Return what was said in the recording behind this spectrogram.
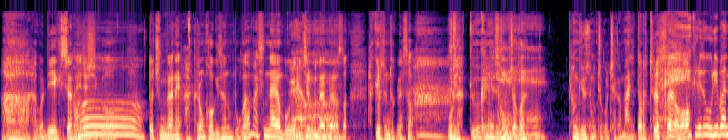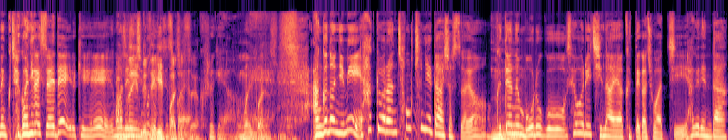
아 하고 리액션 해주시고 오. 또 중간에 아 그럼 거기서는 뭐가 맛있나요? 뭐 이런 어. 질문을 하면서 학교 전적해서 우리 학교의 그래. 성적을 평균 성적을 제가 많이 떨어뜨렸어요. 에이, 그래도 우리 반은 재관이가 있어야 돼 이렇게 아, 응원해 주신 선생님들 친구들이 되게 이뻐하셨어요. 그러게요 정말 네. 이뻐하셨습니다. 안근호님이 학교란 청춘이다 하셨어요. 음. 그때는 모르고 세월이 지나야 그때가 좋았지 하게 된다.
